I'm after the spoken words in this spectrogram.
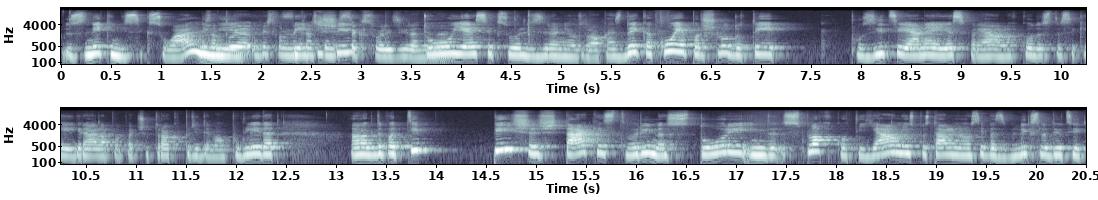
Z nekimi seksualnimi stvarmi. To je v bistvu fetiši, seksualiziranje. To ne? je seksualiziranje otroka. Zdaj, kako je prišlo do te pozicije, ne jaz verjamem, lahko da ste se kaj igrali, pa pač otrok pridemo pogledat. Ampak da pa ti pišeš take stvari na story in da sploh kot javno izpostavljena oseba z veliko sledilci,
